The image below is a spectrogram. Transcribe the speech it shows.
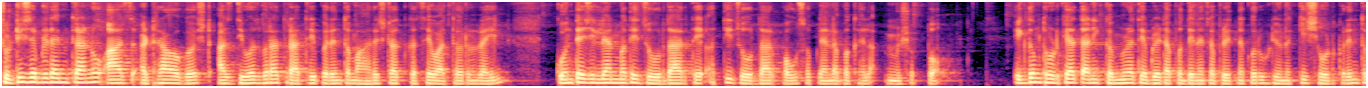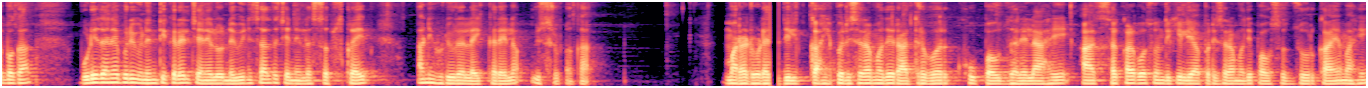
छोटीशी अपडेट आहे मित्रांनो आज अठरा ऑगस्ट. आज दिवसभरात रात्रीपर्यंत महाराष्ट्रात कसे वातावरण राहील? कोणत्या जिल्ह्यांमध्ये जोरदार ते अति जोरदार पाऊस आपल्याला बघायला मिळू शकतो? एकदम थोडक्यात आणि कमी वेळात अपडेट आपण देण्याचा प्रयत्न करू. व्हिडिओ नक्की शेवटपर्यंत बघा. पुढे जाण्यापूर्वी विनंती करेल चॅनलवर नवीन असाल तर चॅनलला सबस्क्राईब आणि व्हिडिओला लाईक करायला विसरू नका. मराठवाड्यातील काही परिसरामध्ये रात्रभर खूप पाऊस झालेला आहे. आज सकाळपासून देखील या परिसरामध्ये पावसाचा जोर कायम आहे.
